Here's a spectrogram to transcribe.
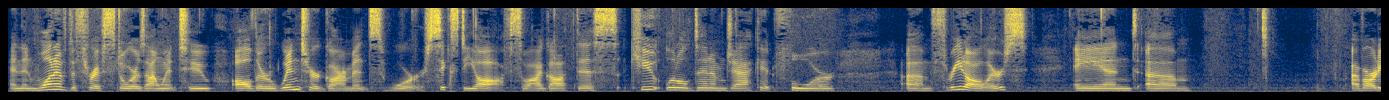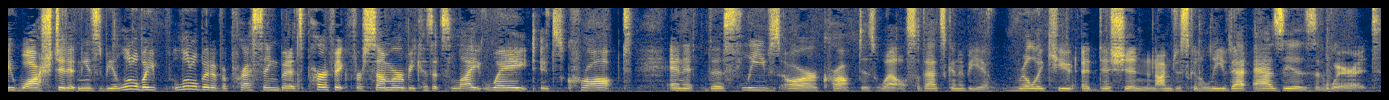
And then one of the thrift stores I went to, all their winter garments were 60 off. So I got this cute little denim jacket for um, $3 and um, I've already washed it. It needs to be a little bit, a little bit of a pressing, but it's perfect for summer because it's lightweight, it's cropped, and it, the sleeves are cropped as well. So that's gonna be a really cute addition, and I'm just gonna leave that as is and wear it.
